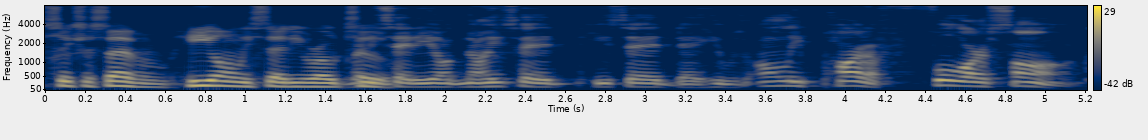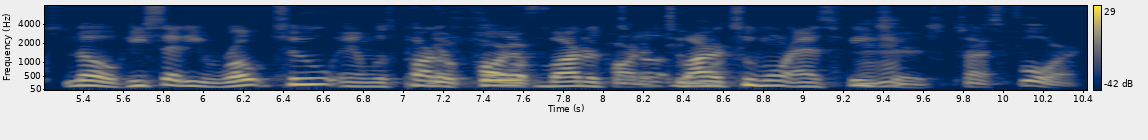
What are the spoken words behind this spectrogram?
Six or seven. He only said he wrote But two. he said he. No, he said he said that he was only part of four songs. no, he said he wrote two and was part No, of four, part of- part of, part of uh, two part more. two more as features. So that's four.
